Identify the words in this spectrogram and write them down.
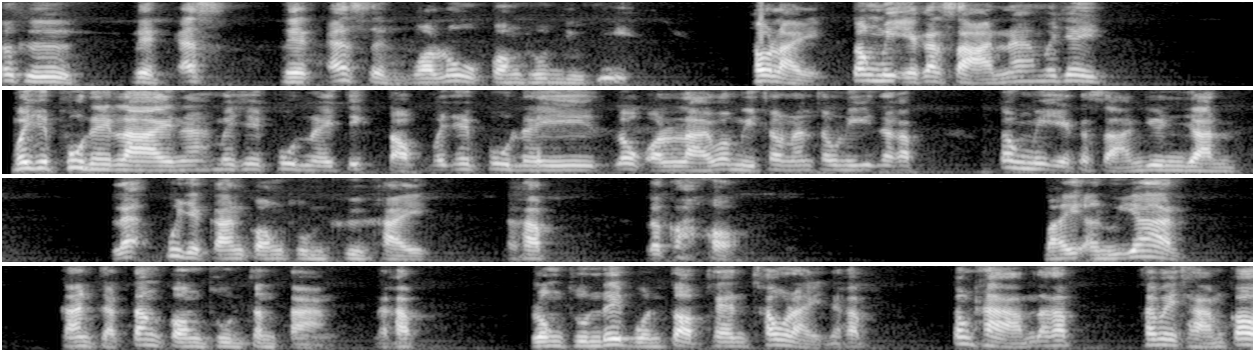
ก็คือ net as net asset value กองทุนอยู่ที่เท่าไหร่ ต้องมีเอกสารนะ ไม่ใช่ ไม่ใช่พูดในไลน์นะ ไม่ใช่พูดใน t ิ k t o k ไม่ใช่พูดในโลกออนไลน์ว่ามีเท่านั้นเท่านี้นะครับ ต้องมีเอกสารยืนยัน และผู้จัดการกองทุนคือใครนะครับ แล้วก็ ใบอนุญาตการจัดตั้งกองทุนต่างๆนะครับ ลงทุนได้ผลตอบแทนเท่าไหร่นะครับ ต้องถามนะครับ ถ้าไม่ถามก็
